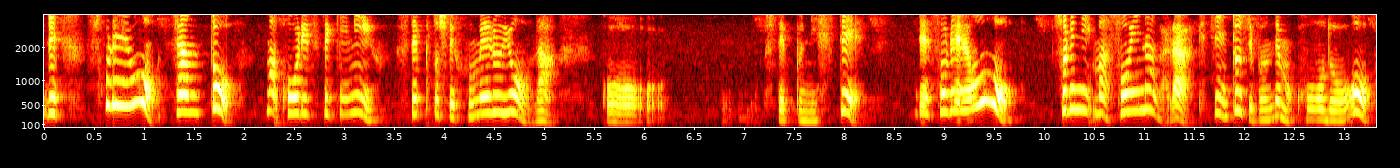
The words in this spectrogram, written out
でそれをちゃんと、まあ、効率的にステップとして踏めるようなこうステップにしてで、それを、それにまあ沿いながら、きちんと自分でも行動を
